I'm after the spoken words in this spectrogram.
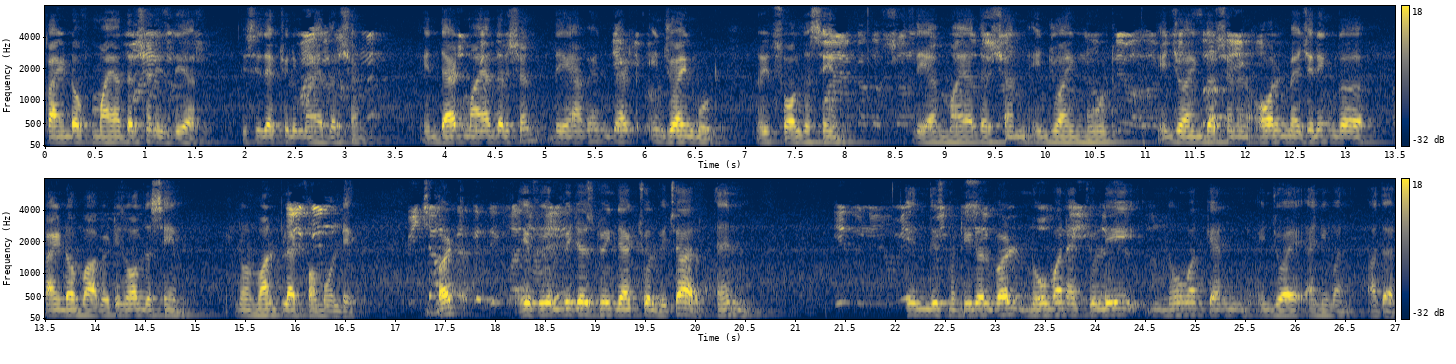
kind of maya darshan is there. This is actually maya darshan. In that maya darshan they have in that enjoying mood. It's all the same. They have maya darshan enjoying mood enjoying darshan and all measuring uh, kind of bhav. It is all the same. On one platform only but if we will be just doing the actual vichar then in this material world no one actually no one can enjoy anyone other.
